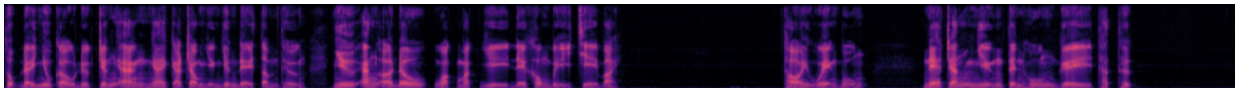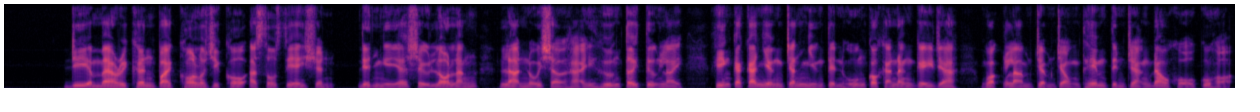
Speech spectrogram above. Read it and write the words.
thúc đẩy nhu cầu được trấn an ngay cả trong những vấn đề tầm thường như ăn ở đâu hoặc mặc gì để không bị chê bai. Thói quen 4. Né tránh những tình huống gây thách thức. The American Psychological Association định nghĩa sự lo lắng là nỗi sợ hãi hướng tới tương lai, khiến các cá nhân tránh những tình huống có khả năng gây ra hoặc làm trầm trọng thêm tình trạng đau khổ của họ.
